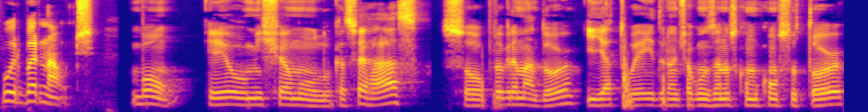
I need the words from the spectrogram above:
por burnout. Bom, eu me chamo Lucas Ferraz, sou programador e atuei durante alguns anos como consultor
